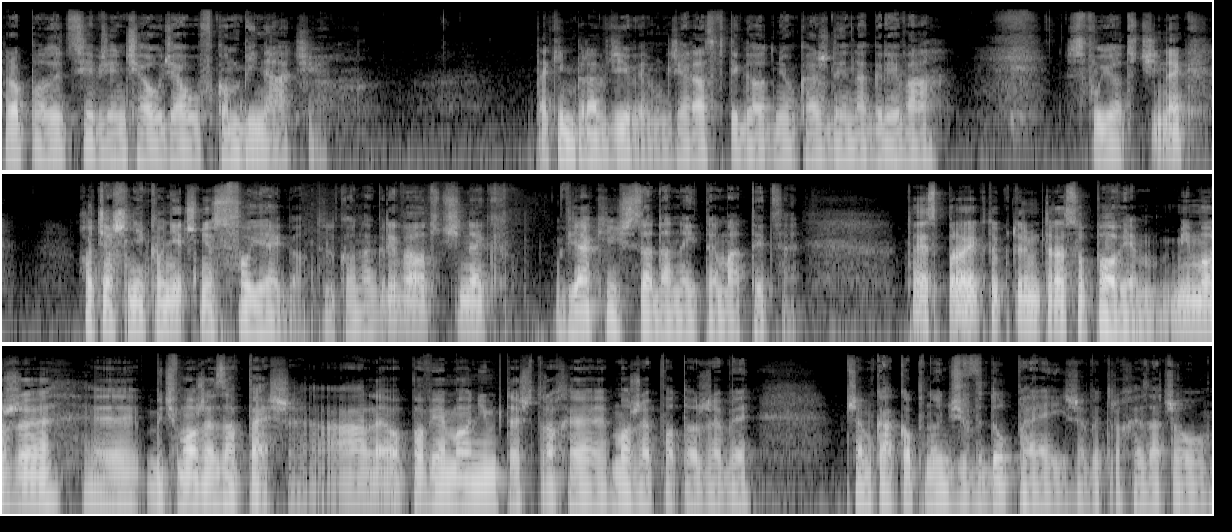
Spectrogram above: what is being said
propozycję wzięcia udziału w kombinacie. Takim prawdziwym, gdzie raz w tygodniu każdy nagrywa swój odcinek, chociaż niekoniecznie swojego, tylko nagrywa odcinek w jakiejś zadanej tematyce. To jest projekt, o którym teraz opowiem, mimo że e, być może zapeszę, ale opowiem o nim też trochę może po to, żeby Przemka kopnąć w dupę i żeby trochę zaczął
